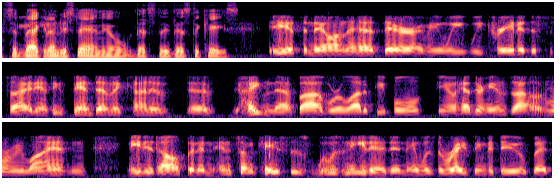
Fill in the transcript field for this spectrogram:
sit back and understand, you know, that's the, that's the case. You hit the nail on the head there. I mean, we, we created a society. I think the pandemic kind of uh, heightened that, Bob, where a lot of people, you know, had their hands out and were reliant and needed help. And in, in some cases, it was needed and it was the right thing to do. But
